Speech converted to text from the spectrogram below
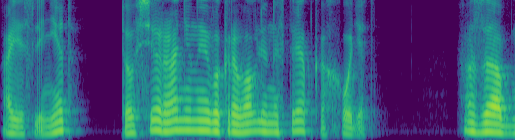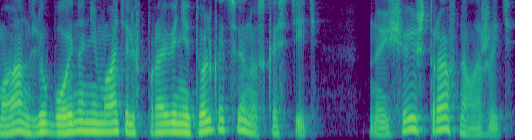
А если нет, то все раненые в окровавленных тряпках ходят. А за обман любой наниматель вправе не только цену скостить, но еще и штраф наложить.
